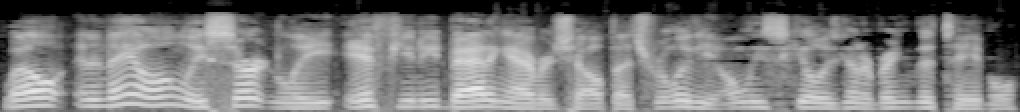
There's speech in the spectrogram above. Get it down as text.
Well, in an AL only, certainly, if you need batting average help, that's really the only skill he's going to bring to the table.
